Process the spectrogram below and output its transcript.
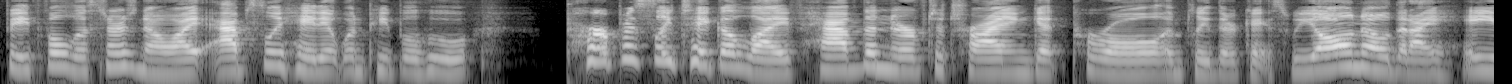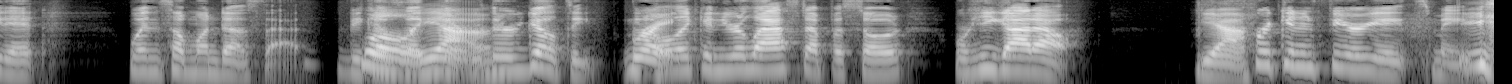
faithful listeners know, I absolutely hate it when people who purposely take a life have the nerve to try and get parole and plead their case. We all know that I hate it when someone does that because Well, like yeah. they're, they're guilty. You know, Right. like in your last episode where he got out. Yeah. Freaking infuriates me.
